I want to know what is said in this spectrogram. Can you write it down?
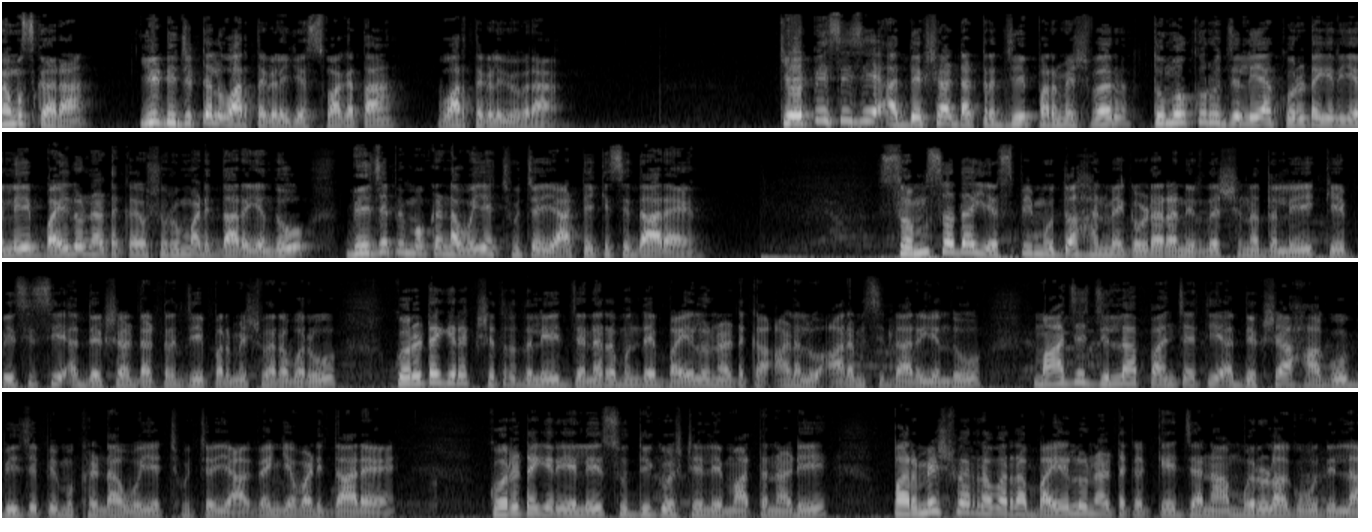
ನಮಸ್ಕಾರ. ಈ ಡಿಜಿಟಲ್ ವಾರ್ತೆಗಳಿಗೆ ಸ್ವಾಗತ. ವಾರ್ತೆಗಳ ವಿವರ. ಕೆಪಿಸಿಸಿ ಅಧ್ಯಕ್ಷ ಡಾಕ್ಟರ್ ಜಿ ಪರಮೇಶ್ವರ್ ತುಮಕೂರು ಜಿಲ್ಲೆಯ ಕೊರಟಗೆರೆಯಲ್ಲಿ ಬಯಲು ನಾಟಕ ಶುರು ಮಾಡಿದ್ದಾರೆ ಎಂದು ಬಿಜೆಪಿ ಮುಖಂಡ ವೈಎಚ್ ಹುಚ್ಚಯ್ಯ ಟೀಕಿಸಿದ್ದಾರೆ. ಸಂಸದ ಎಸ್ಪಿ ಮುದ್ದಹನ್ಮೇಗೌಡರ ನಿರ್ದೇಶನದಲ್ಲಿ ಕೆಪಿಸಿಸಿ ಅಧ್ಯಕ್ಷ ಡಾಕ್ಟರ್ ಜಿ ಪರಮೇಶ್ವರ್ ಅವರು ಕೊರಟಗೆರೆ ಕ್ಷೇತ್ರದಲ್ಲಿ ಜನರ ಮುಂದೆ ಬಯಲು ನಾಟಕ ಆಡಲು ಆರಂಭಿಸಿದ್ದಾರೆ ಎಂದು ಮಾಜಿ ಜಿಲ್ಲಾ ಪಂಚಾಯಿತಿ ಅಧ್ಯಕ್ಷ ಹಾಗೂ ಬಿಜೆಪಿ ಮುಖಂಡ ವೈಎಚ್ ಹುಚ್ಚಯ್ಯ ವ್ಯಂಗ್ಯವಾಡಿದ್ದಾರೆ. ಕೊರಟಗೆರೆಯಲ್ಲಿ ಸುದ್ದಿಗೋಷ್ಠಿಯಲ್ಲಿ ಮಾತನಾಡಿ ಪರಮೇಶ್ವರ್ ರವರ ಬಯಲು ನಾಟಕಕ್ಕೆ ಜನ ಮರುಳಾಗುವುದಿಲ್ಲ.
